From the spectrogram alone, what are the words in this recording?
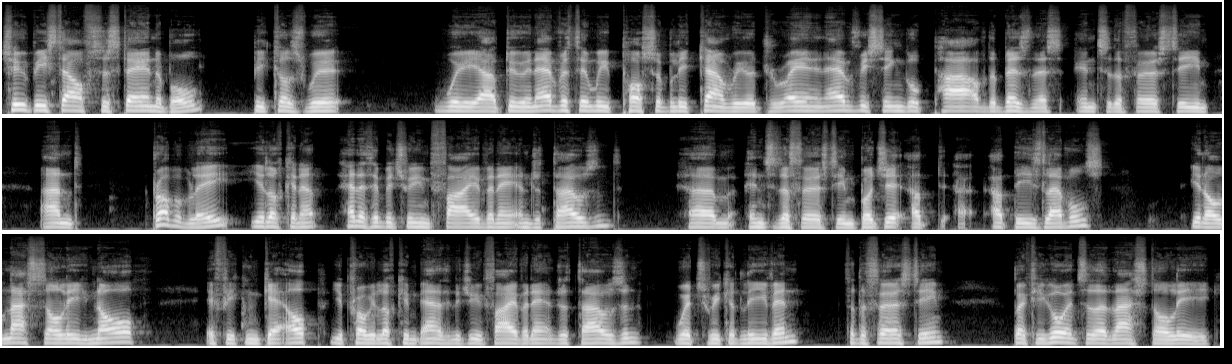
to be self sustainable, because we're we are doing everything we possibly can. We are draining every single part of the business into the first team. And probably you're looking at anything between five and eight hundred thousand um, into the first team budget at at these levels. You know, National League North. If you can get up, you're probably looking anything between five and eight hundred thousand, which we could leave in for the first team. But if you go into the National League,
